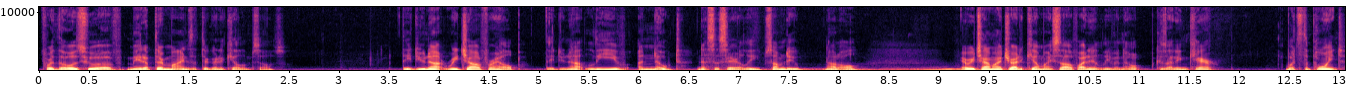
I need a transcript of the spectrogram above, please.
for those who have made up their minds that they're going to kill themselves. They do not reach out for help. They do not leave a note necessarily. Some do, not all. Every time I tried to kill myself, I didn't leave a note because I didn't care. What's the point?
